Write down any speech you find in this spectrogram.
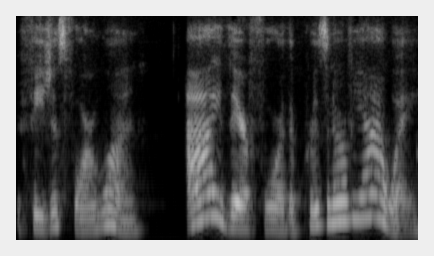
Ephesians 4 and 1. I, therefore, the prisoner of Yahweh,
